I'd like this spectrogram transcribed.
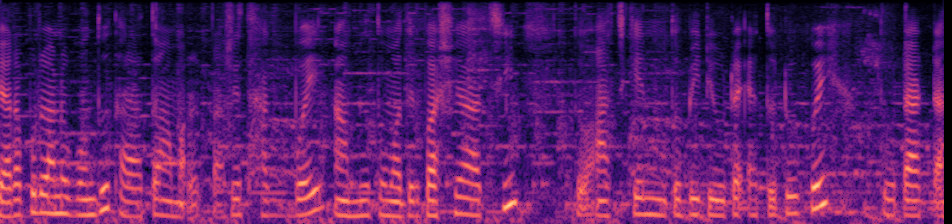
যারা পুরানো বন্ধু, তারা তো আমার পাশে থাকবোই, আমিও তোমাদের পাশে আছি। তো আজকের মতো ভিডিওটা এতটুকুই। তো টাটা।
